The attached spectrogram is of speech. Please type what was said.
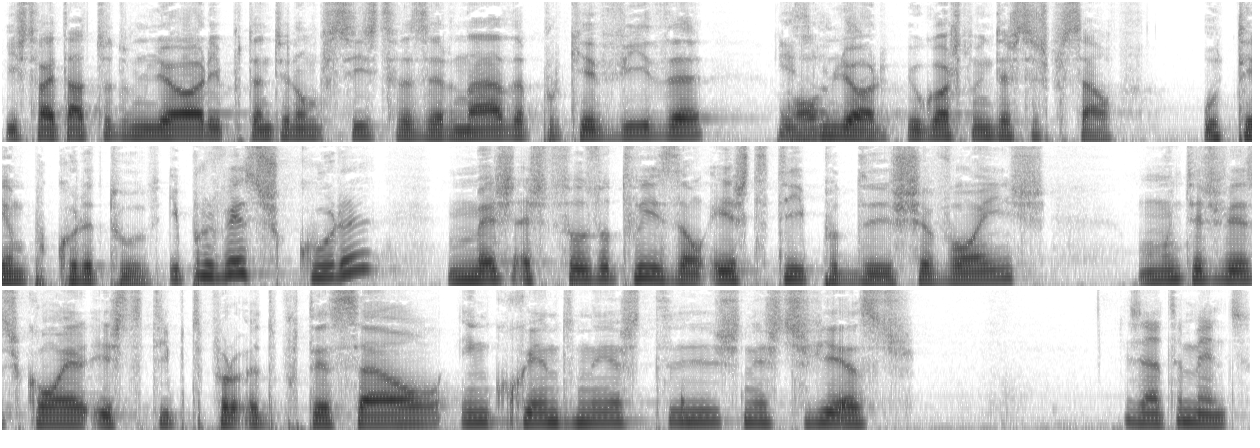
isto vai estar tudo melhor e, portanto, eu não preciso de fazer nada porque a vida, Exato. ou melhor, eu gosto muito desta expressão, o tempo cura tudo. E por vezes cura mas as pessoas utilizam este tipo de chavões muitas vezes com este tipo de, de proteção incorrendo nestes, nestes vieses. Exatamente.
